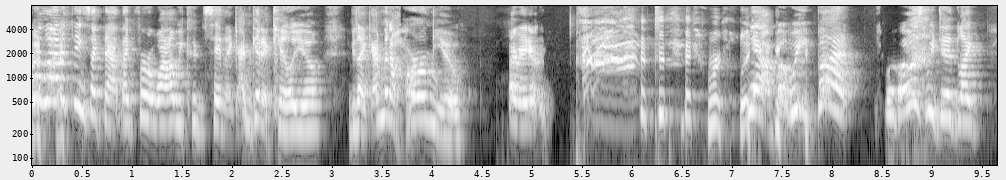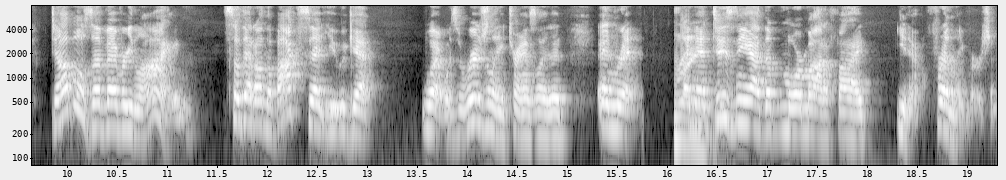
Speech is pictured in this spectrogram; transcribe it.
were a lot of things like that. Like for a while, we couldn't say like "I'm gonna kill you." I'd be like "I'm gonna harm you." I mean, really? yeah, but we but for those we did like doubles of every line, so that on the box set you would get what was originally translated and written, and then Disney had the more modified, you know, friendly version.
